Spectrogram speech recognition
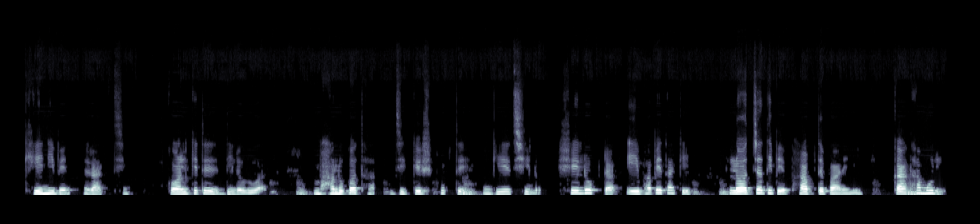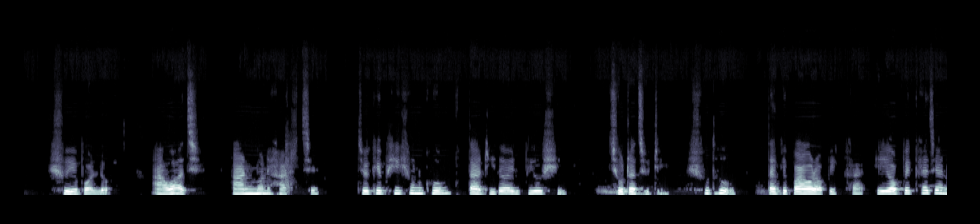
খেয়ে নিবেন, রাখছি। কল কেটে দিল রুয়াদ ভালো কথা জিজ্ঞেস করতে গিয়েছিল। সে লোকটা এভাবে তাকে লজ্জা দিবে ভাবতে পারেনি। কাঁথা মুড়ি শুয়ে পড়ল। আওয়াজ আনমনে হাসছে। চোখে ভীষণ ঘুম, তার হৃদয়ের পিয়সী ছোটাছুটি। শুধু তাকে পাওয়ার অপেক্ষা, এই অপেক্ষা যেন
